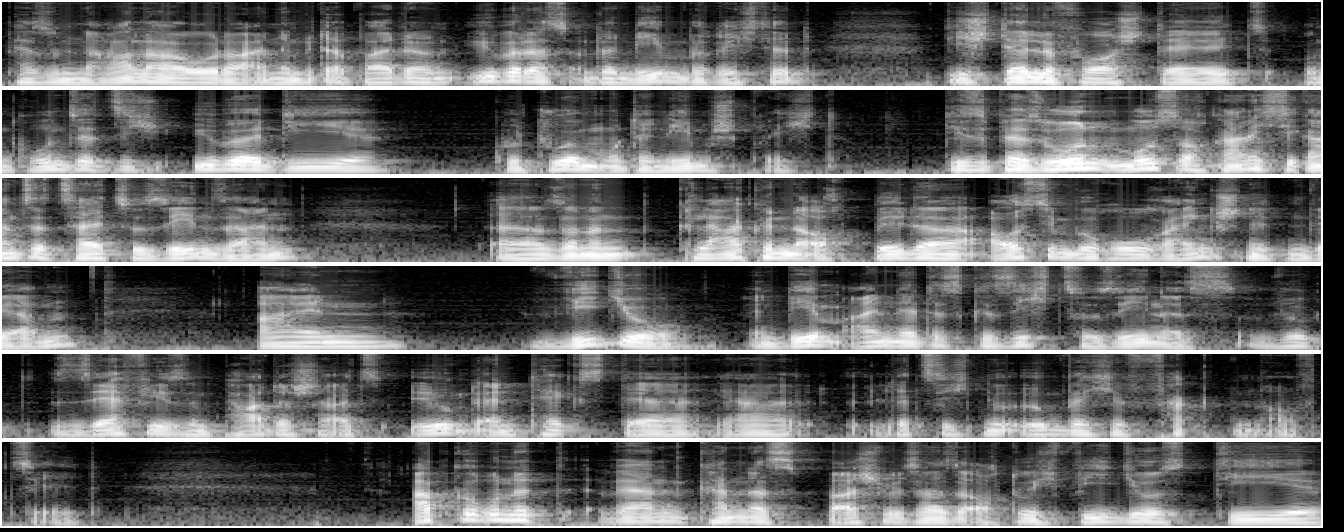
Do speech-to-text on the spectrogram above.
Personaler oder eine Mitarbeiterin über das Unternehmen berichtet, die Stelle vorstellt und grundsätzlich über die Kultur im Unternehmen spricht. Diese Person muss auch gar nicht die ganze Zeit zu sehen sein, äh, sondern klar können auch Bilder aus dem Büro reingeschnitten werden. Ein Video, in dem ein nettes Gesicht zu sehen ist, wirkt sehr viel sympathischer als irgendein Text, der ja letztlich nur irgendwelche Fakten aufzählt. Abgerundet werden kann das beispielsweise auch durch Videos, die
